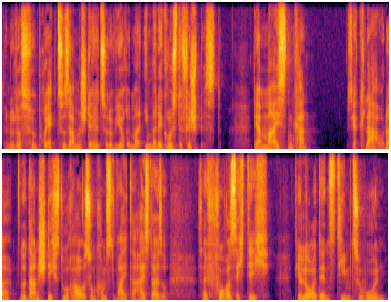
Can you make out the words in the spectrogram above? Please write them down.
wenn du das für ein Projekt zusammenstellst oder wie auch immer, immer der größte Fisch bist, der am meisten kann. Ist ja klar, oder? Nur dann stichst du raus und kommst weiter. Heißt also, sei vorsichtig, dir Leute ins Team zu holen,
